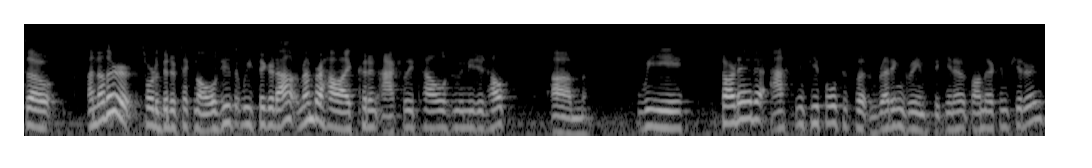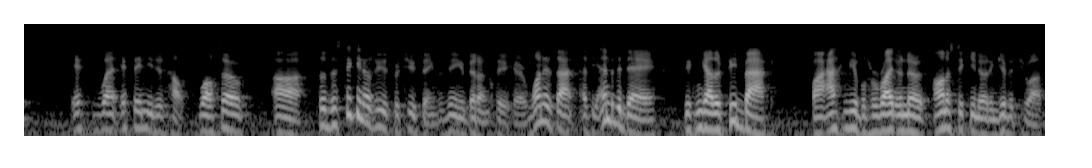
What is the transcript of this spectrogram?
so another sort of bit of technology that we figured out, remember how I couldn't actually tell who needed help? Um, we started asking people to put red and green sticky notes on their computers if, if they needed help. Well, so, uh, so the sticky notes are used for two things. I'm being a bit unclear here. One is that at the end of the day, we can gather feedback by asking people to write a note on a sticky note and give it to us.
